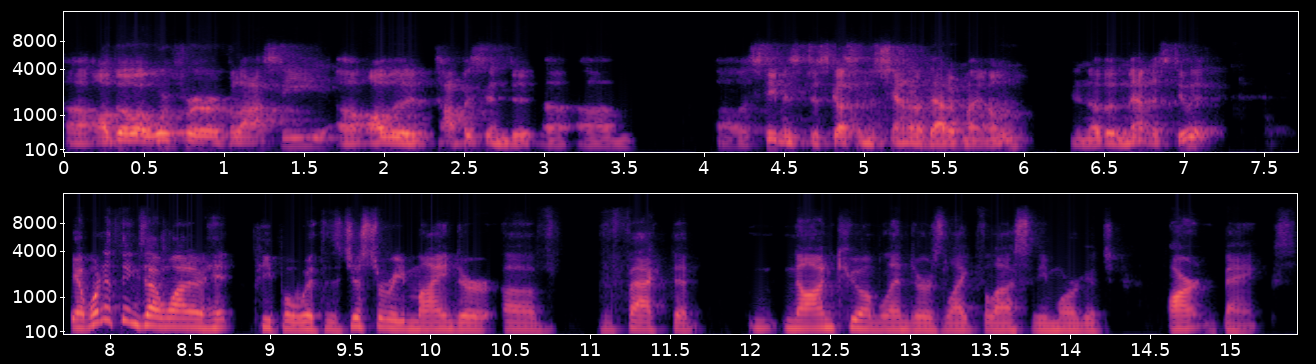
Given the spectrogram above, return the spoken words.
Uh, although I work for Velocity, uh, all the topics and uh, um, uh, statements discussed on this channel are that of my own. And other than that, let's do it. Yeah, one of the things I want to hit people with is just a reminder of the fact that non-QM lenders like Velocity Mortgage aren't banks.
